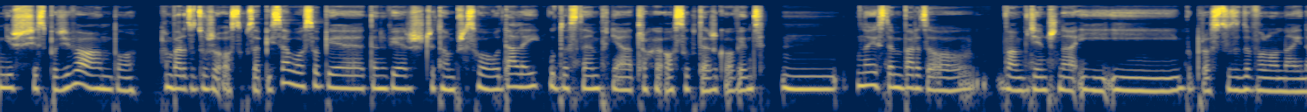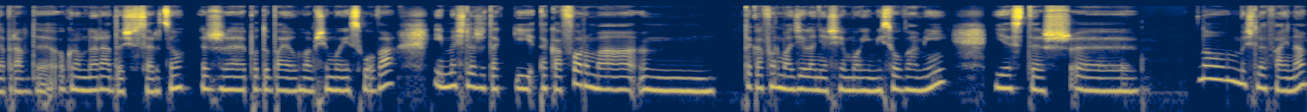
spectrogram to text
niż się spodziewałam, bo bardzo dużo osób zapisało sobie ten wiersz, czy tam przesłało dalej, udostępnia trochę osób też go, więc mm, no jestem bardzo Wam wdzięczna i, i po prostu zadowolona i naprawdę ogromna radość w sercu, że podobają Wam się moje słowa i myślę, że taki, taka forma. Mm, taka forma dzielenia się moimi słowami jest też, e, no myślę, fajna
